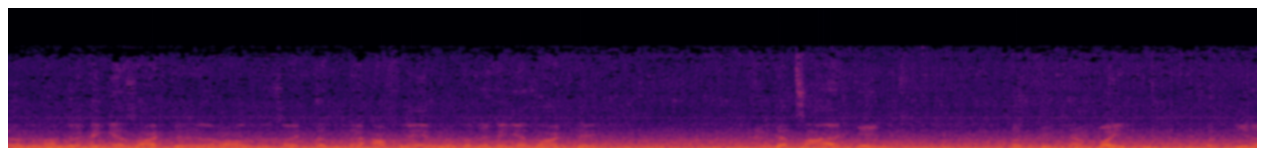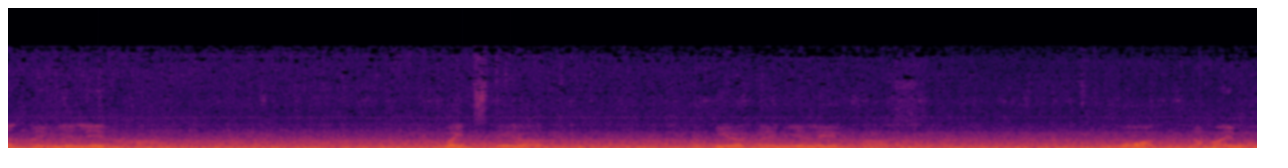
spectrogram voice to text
also dann der Hänger sagte, aber sagt, der, der hat Leben, aber der Hänger sagte, dit zei ik kind, dat die kan weten dat die dat eigen Leben haben. Weißt die dat, блокирует Авилей Вот, noch einmal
